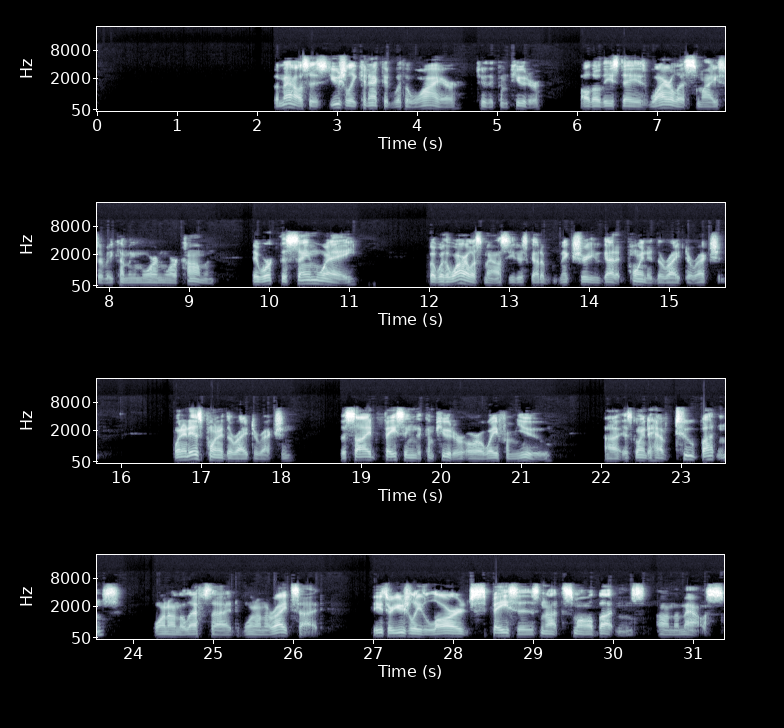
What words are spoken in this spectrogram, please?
The mouse is usually connected with a wire to the computer, although these days wireless mice are becoming more and more common. They work the same way, but with a wireless mouse, you just got to make sure you got it pointed the right direction. When it is pointed the right direction, the side facing the computer or away from you uh, is going to have two buttons one on the left side, one on the right side. These are usually large spaces, not small buttons, on the mouse.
